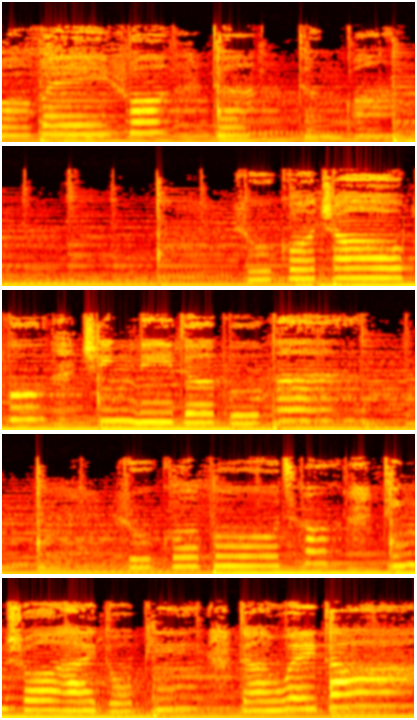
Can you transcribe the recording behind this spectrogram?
我微弱的灯光，如果照不清你的不安，如果不曾听说爱多平淡伟大，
